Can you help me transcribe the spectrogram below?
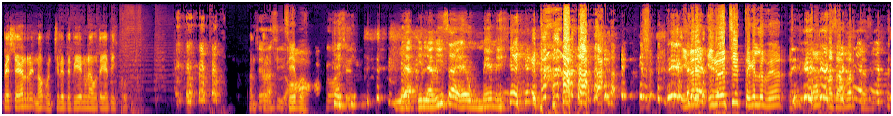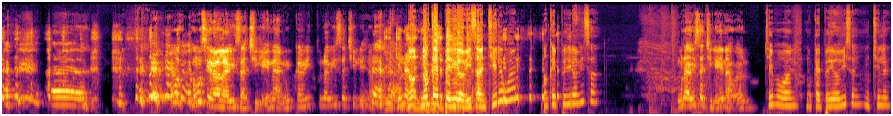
PCR, no, pues en Chile te piden una botella de pisco. Se va así, Sí, oh, ¿qué va a hacer? Y la, y la visa es un meme. Y no, y no es chiste, que es lo peor. Como pasaporte, así. Ah, ¿Cómo, cómo será la visa chilena? Nunca he visto una visa chilena. ¿Quién- quién ha No, ¿Nunca visa pedido chilena? visa en Chile, weón? ¿Nunca has pedido visa? Una visa chilena, weón. Sí, pues, weón. ¿Nunca has pedido visa en Chile?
